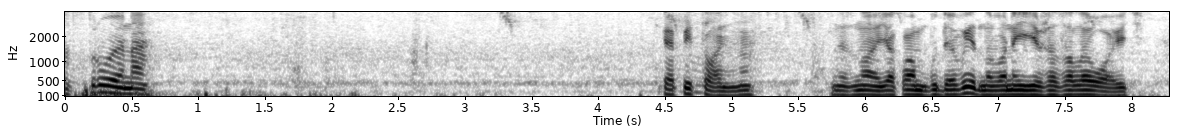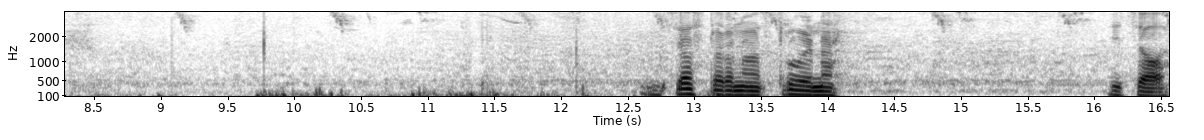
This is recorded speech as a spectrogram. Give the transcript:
Отстроєна капітально. Не знаю, як вам буде видно, вони її вже заливають. Ця сторона отстроєна. І ця.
